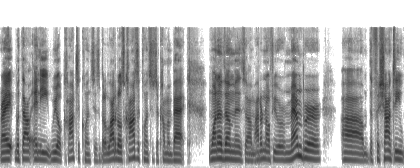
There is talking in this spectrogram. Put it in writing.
right without any real consequences but a lot of those consequences are coming back. One of them is um I don't know if you remember um the Vishanti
